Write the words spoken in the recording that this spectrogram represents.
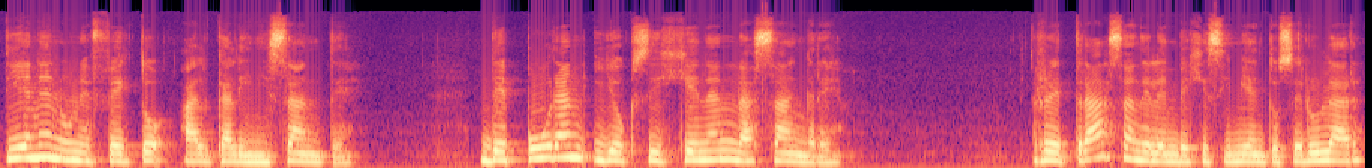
Tienen un efecto alcalinizante, depuran y oxigenan la sangre, retrasan el envejecimiento celular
